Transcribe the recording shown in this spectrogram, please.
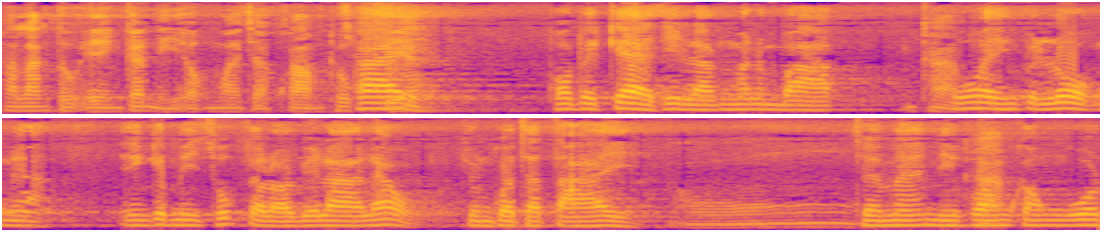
้ารักตัวเองก็หนีออกมาจากความทุกข์ใช่ เสีย พอไปแก้ที่หลังมันลำบากครับ เพราะว่าเองเป็นโรคเนี่ยเองก็มีทุกข์ตลอดเวลาแล้ว จนกว่าจะตายโอ้ใช่ไหมมีความครับกังวล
